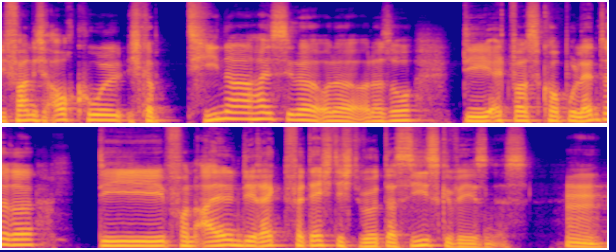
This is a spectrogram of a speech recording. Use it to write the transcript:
die fand ich auch cool, ich glaube, Tina heißt sie oder, oder, oder so, die etwas korpulentere, die von allen direkt verdächtigt wird, dass sie es gewesen ist hm.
